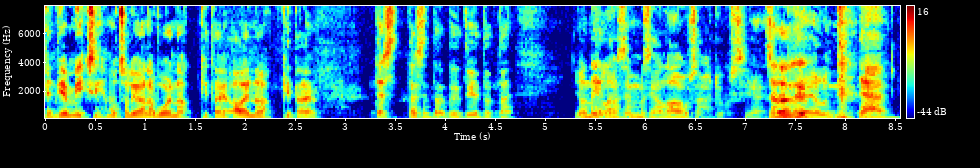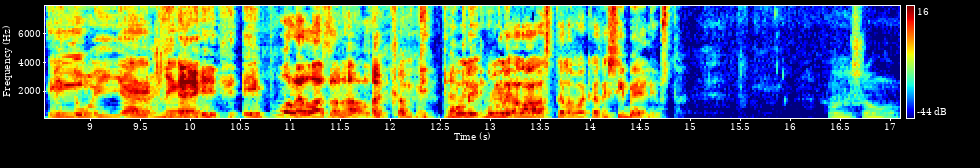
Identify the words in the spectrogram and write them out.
En tiedä miksi, mutta se oli aina voi nakki tai ai nakki tai... Tässä, tässä täytyy tietää, että Jonilla on semmoisia lausahduksia, joilla täytyy- ei ollut mitään vitun ei, järkeä. niin. Ei, ei puolella sanallakaan mitään. Mulla oli, mulla oli ala-asteella, mä käytin Sibeliusta. Oi se on,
